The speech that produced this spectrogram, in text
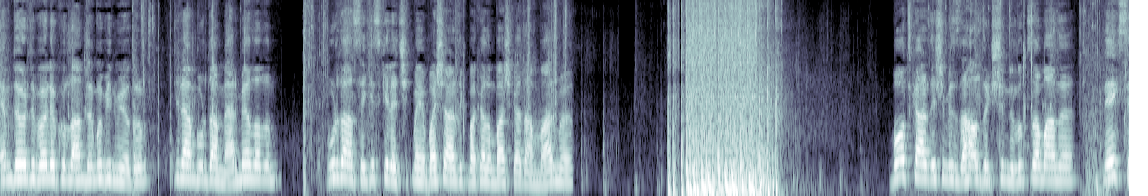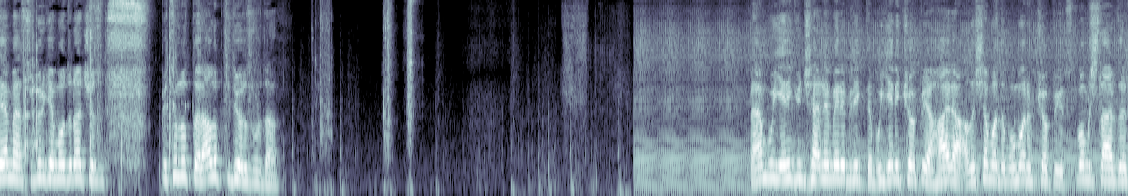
M4'ü böyle kullandığımı bilmiyordum. Dilen buradan mermi alalım. Buradan 8 kile çıkmayı başardık. Bakalım başka adam var mı? Bot kardeşimizi de aldık şimdi loot zamanı. Neyse hemen süpürge modunu açıyoruz. Bütün lootları alıp gidiyoruz buradan. Ben bu yeni güncellemeyle birlikte bu yeni köprüye hala alışamadım. Umarım köprüyü tutmamışlardır.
